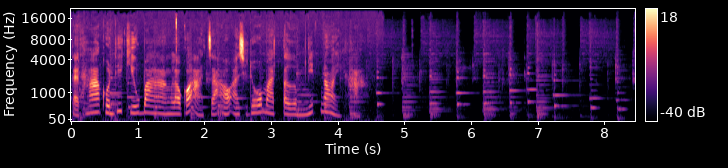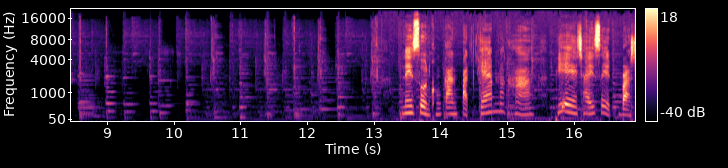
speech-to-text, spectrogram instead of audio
แต่ถ้าคนที่คิ้วบางเราก็อาจจะเอาอายแชโดว์มาเติมนิดหน่อยค่ะในส่วนของการปัดแก้มนะคะ พี่เอใช้เศษบรัช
